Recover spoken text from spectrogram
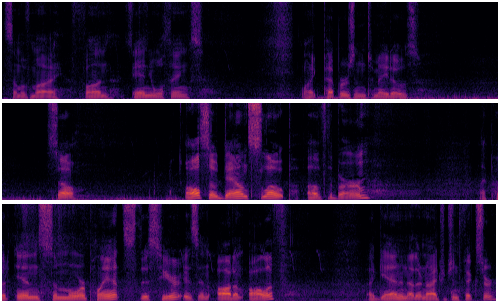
some of my fun annual things like peppers and tomatoes. So, also downslope of the berm, I put in some more plants. This here is an autumn olive. Again, another nitrogen fixer.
